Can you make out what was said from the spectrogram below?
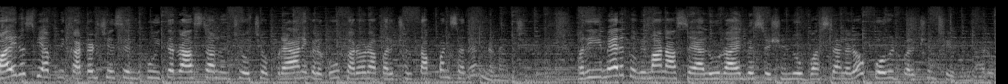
వైరస్ వ్యాప్తిని కట్టడి చేసేందుకు ఇతర రాష్ట్రాల నుంచి వచ్చే ప్రయాణికులకు కరోనా పరీక్షలు తప్పనిసరిగా నిర్ణయించింది మరి ఈ మేరకు విమానాశ్రయాలు రైల్వే స్టేషన్లు బస్టాండ్లలో కోవిడ్ పరీక్షలు చేయనున్నారు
